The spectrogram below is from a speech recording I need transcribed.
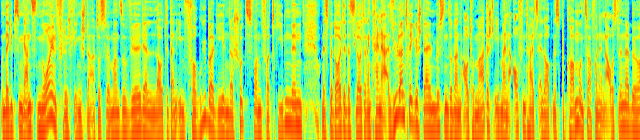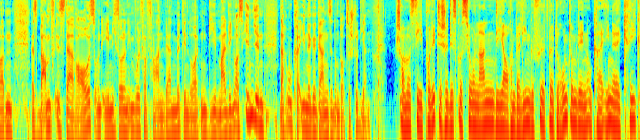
Und da gibt es einen ganz neuen Flüchtlingsstatus, wenn man so will. Der lautet dann eben vorübergehender Schutz von Vertriebenen. Und das bedeutet, dass die Leute dann keine Asylanträge stellen müssen, sondern automatisch eben eine Aufenthaltserlaubnis bekommen, und zwar von den Ausländerbehörden. Das BAMF ist da raus und ähnlich soll dann eben wohl verfahren werden mit den Leuten, die mal wegen aus Indien nach Ukraine gegangen sind, um dort zu studieren. Schauen wir uns die politische Diskussion an, die auch in Berlin geführt wird rund um den Ukraine-Krieg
